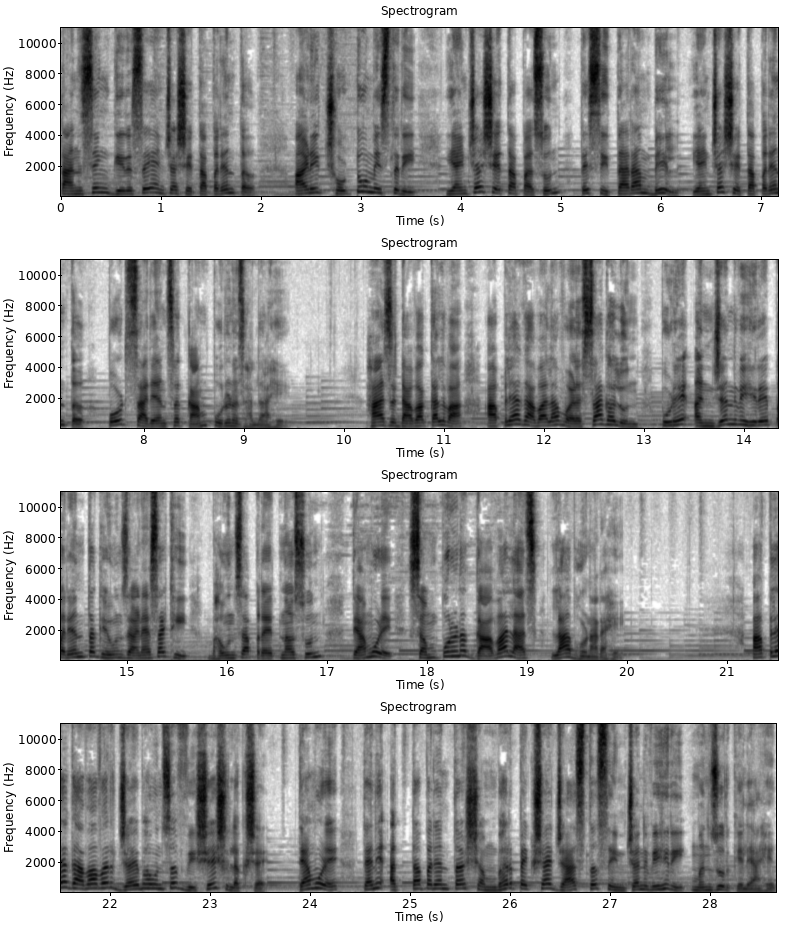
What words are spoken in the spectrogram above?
तानसिंग गिरसे यांच्या शेतापर्यंत आणि छोटू मिस्त्री यांच्या शेतापासून ते सीताराम भिल यांच्या शेतापर्यंत पोटसाऱ्यांचं काम पूर्ण झालं आहे. हाच डावा कालवा आपल्या गावाला वळसा घालून पुढे अंजन विहिरेपर्यंत घेऊन जाण्यासाठी भाऊंचा प्रयत्न असून त्यामुळे संपूर्ण गावालाच लाभ होणार आहे. आपल्या गावावर जयभाऊंचं विशेष लक्ष आहे. त्यामुळे त्यांनी आत्तापर्यंत शंभरपेक्षा जास्त सिंचन विहिरी मंजूर केल्या आहेत.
